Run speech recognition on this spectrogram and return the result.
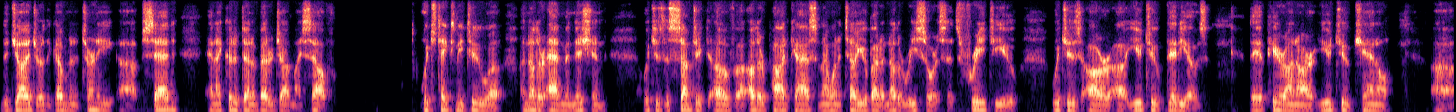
the judge or the government attorney uh, said and i could have done a better job myself. Which takes me to uh, another admonition which is the subject of uh, other podcasts and i want to tell you about another resource that's free to you which is our uh, youtube videos. They appear on our youtube channel uh,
